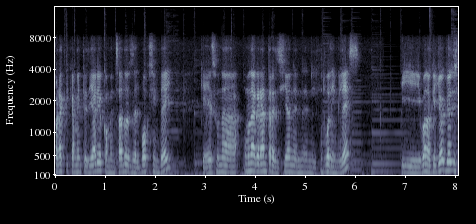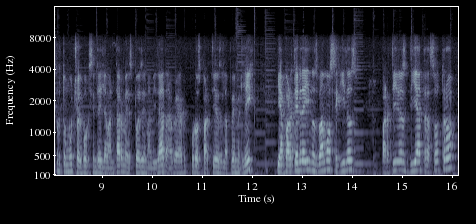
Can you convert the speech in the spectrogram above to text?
prácticamente diario, comenzando desde el Boxing Day, que es una, una gran tradición en, en el fútbol inglés. Y bueno, que yo, yo disfruto mucho el Boxing Day, levantarme después de Navidad a ver puros partidos de la Premier League. Y a partir de ahí nos vamos seguidos, partidos día tras otro,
